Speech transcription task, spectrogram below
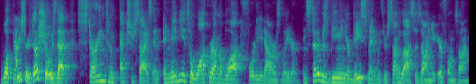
what the Yeah. research does show is that starting to exercise and, and maybe it's a walk around the block 48 hours later instead of just being in your basement with your sunglasses on your earphones on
